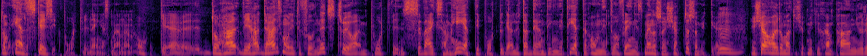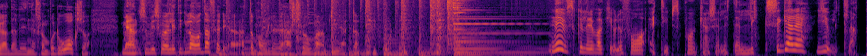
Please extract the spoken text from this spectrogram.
de älskar ju sitt portvin, engelsmännen. Och eh, de har, vi har, det hade förmodligen inte funnits, tror jag, en portvinsverksamhet i Portugal utav den digniteten om det inte var för engelsmännen som köpte så mycket. Mm. Nu har ju de alltid köpt mycket champagne och röda viner från Bordeaux också. Men så vi ska vara lite glada för det, att de håller det här så varmt om hjärtat, sitt portvin. Nu skulle det vara kul att få ett tips på kanske lite lyxigare julklapp.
